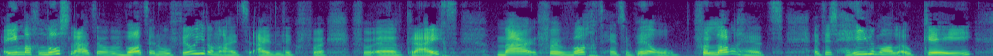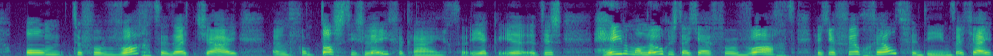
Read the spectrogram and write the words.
En je mag loslaten wat en hoeveel je dan uiteindelijk uh, krijgt. Maar verwacht het wel. Verlang het. Het is helemaal oké om te verwachten dat jij een fantastisch leven krijgt. Je, het is helemaal logisch dat jij verwacht dat je veel geld verdient. Dat jij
